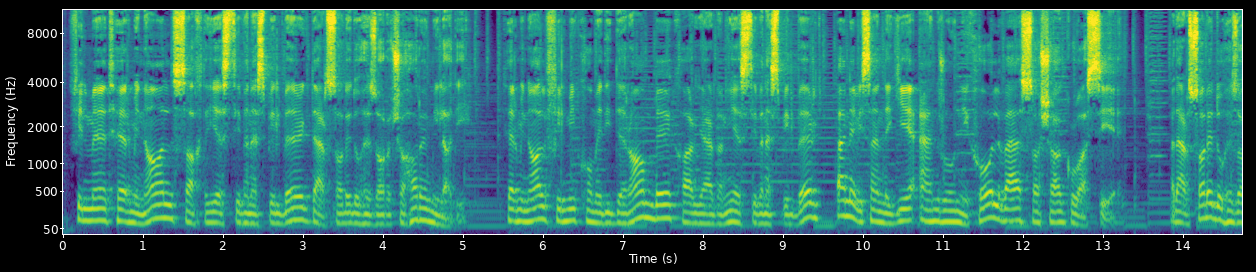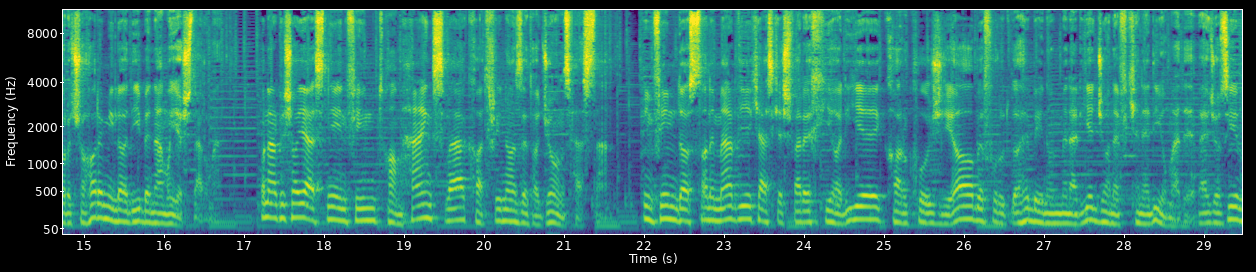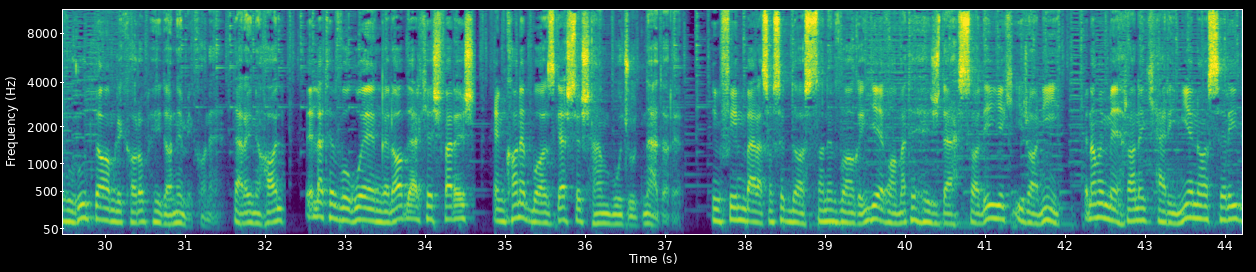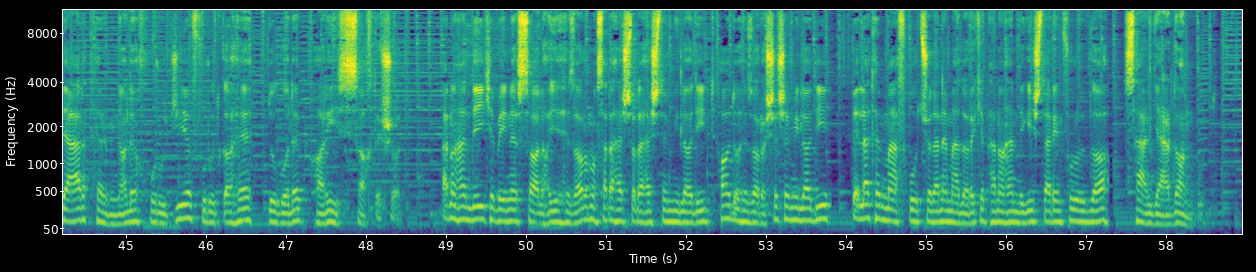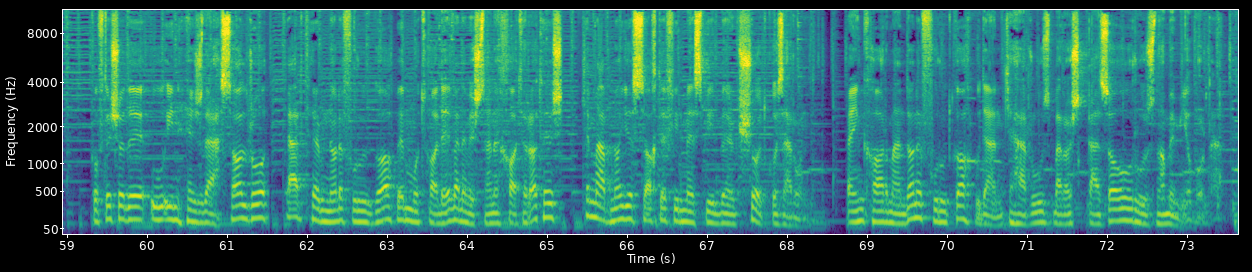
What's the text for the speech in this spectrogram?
فیلم ترمینال ساخته استیون اسپیلبرگ در سال 2004 میلادی ترمینال فیلمی کمدی درام به کارگردانی استیون اسپیلبرگ و نویسندگی اندرو نیکول و ساشا گرواسیه و در سال 2004 میلادی به نمایش درآمد. هنرپیشه های اصلی این فیلم تام هنگس و کاترینا زتا جونز هستند. این فیلم داستان مردیه که از کشور خیالی کارکوژیا به فرودگاه بین المللی جانف کندی اومده و اجازه ورود به آمریکا رو پیدا نمی‌کنه. در این حال علت وقوع انقلاب در کشورش امکان بازگشتش هم وجود نداره. این فیلم بر اساس داستان واقعی اقامت 18 ساله یک ایرانی به نام مهران کریمی ناصری در ترمینال خروجی فرودگاه دوگل پاریس ساخته شد. پناهنده‌ای که بین سالهای 1988 میلادی تا 2006 میلادی به علت مفقود شدن مدارک پناهندگیش در این فرودگاه سرگردان بود. گفته شده او این 18 سال رو در ترمینال فرودگاه به مطالعه و نوشتن خاطراتش که مبنای ساخت فیلم اسپیلبرگ شد گذروند و این کارمندان فرودگاه بودند که هر روز براش غذا و روزنامه می آوردند.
